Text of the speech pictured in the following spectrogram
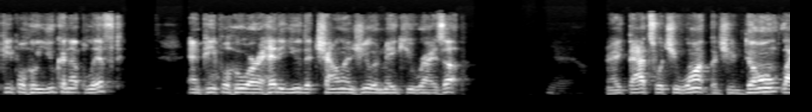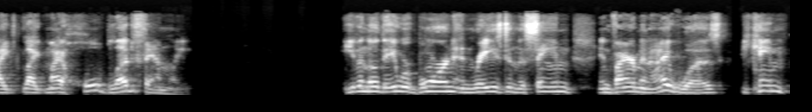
people who you can uplift and people who are ahead of you that challenge you and make you rise up yeah. right that's what you want but you don't like like my whole blood family even though they were born and raised in the same environment i was became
